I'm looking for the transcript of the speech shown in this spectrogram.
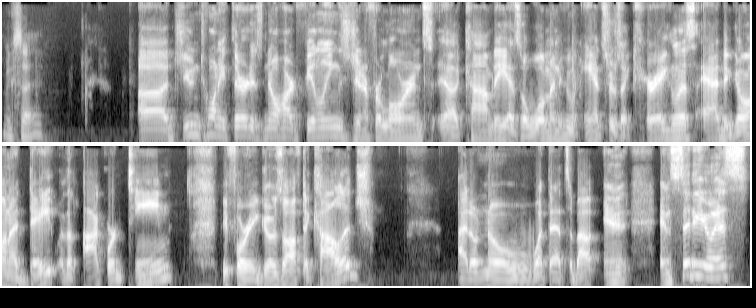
I'm excited. Uh, June 23rd is No Hard Feelings. Jennifer Lawrence uh, comedy as a woman who answers a Craigslist ad to go on a date with an awkward teen before he goes off to college. I don't know what that's about. And Insidious,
